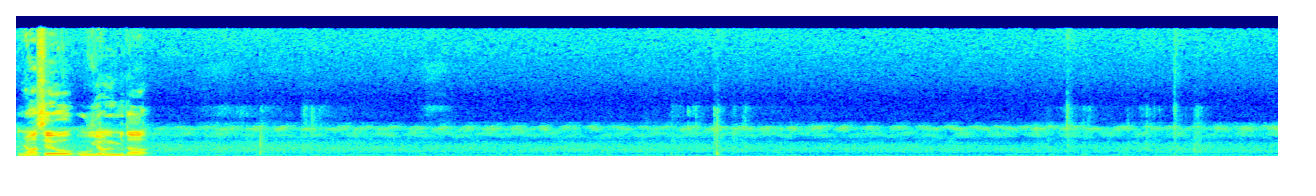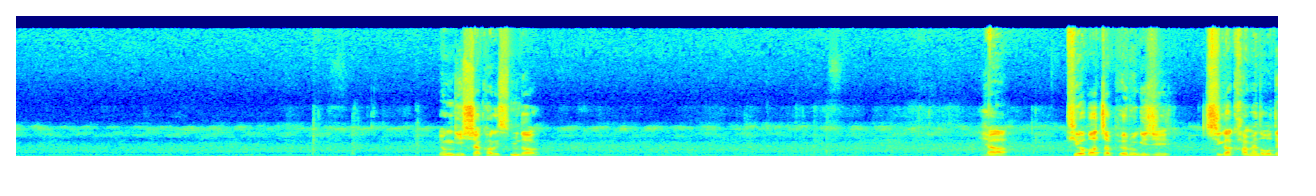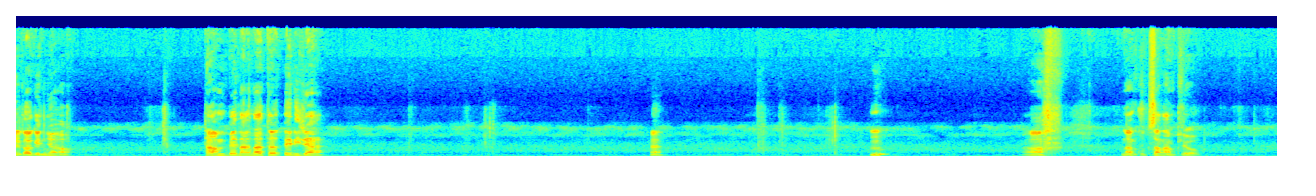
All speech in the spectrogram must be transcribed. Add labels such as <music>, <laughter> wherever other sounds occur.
안녕하세요 오우영입니다. 연기 시작하겠습니다. 야, 튀어봤자 벼룩이지. 지가 가면 어딜 가겠냐? 담배 하나 더 때리자. 아, 난 국산 안 펴.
